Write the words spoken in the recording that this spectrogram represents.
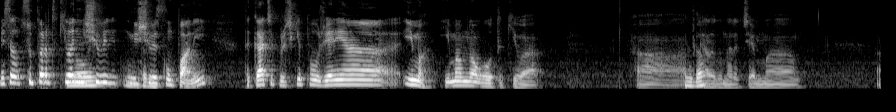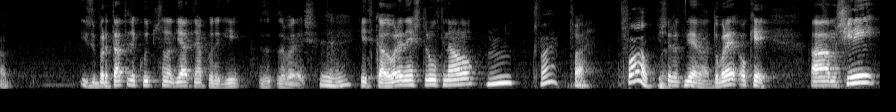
Мисля, супер такива нишови, нишови компании. Така че при всички положения има. Има много такива, а, Да. така да го наречем, а, а, изобретатели, които се надяват някой да ги за- забележи. Мгм. И така, добре, нещо друго финално? М, Това е. Това е. Това е. Ще разгледаме. Добре, окей. А, машини,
